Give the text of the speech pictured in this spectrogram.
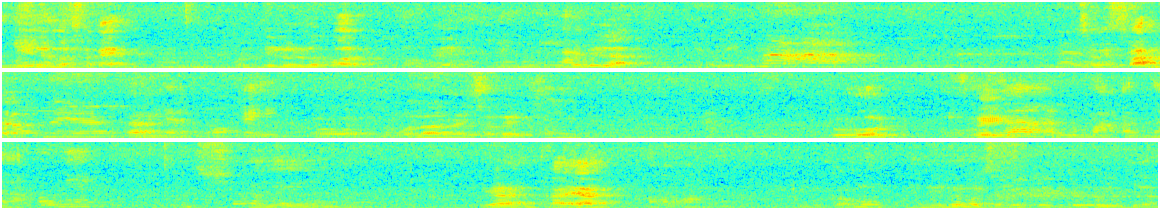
Hindi na masakit? Pag nilulukot? Okay. Lang. Kabila. Lima ah. Sakit pa? Nalusunap na yata. Ayan, okay. Oo, wala na yung sakit. Ang tuhod. Okay. Wala, lumakad na ako niya. Hmm. Yan, kaya? Oo. Buka mo, hindi na masakit yung tuhod niya.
